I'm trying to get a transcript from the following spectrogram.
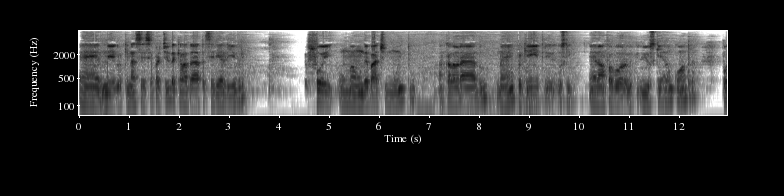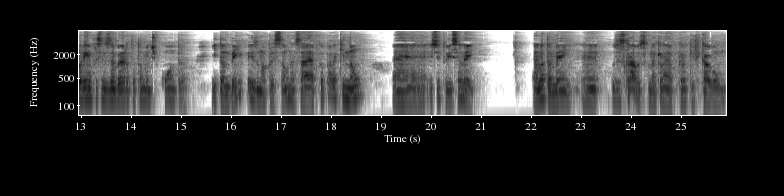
é, negro que nascesse a partir daquela data seria livre. Foi uma, um debate muito acalorado, né, porque entre os que eram a favor e os que eram contra, porém a princesa Isabel era totalmente contra e também fez uma pressão nessa época para que não é, instituísse a lei. Ela também, é, os escravos naquela época que ficavam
